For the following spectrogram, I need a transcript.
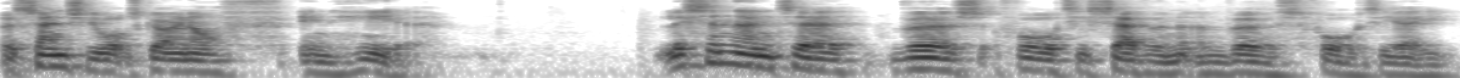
essentially what's going off in here. Listen then to verse 47 and verse 48.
